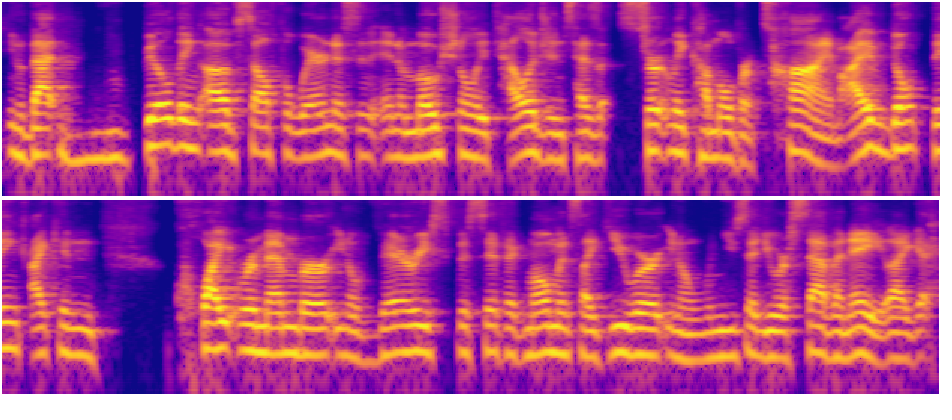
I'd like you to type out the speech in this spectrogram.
you know, that building of self awareness and, and emotional intelligence has certainly come over time. I don't think I can quite remember, you know, very specific moments like you were, you know, when you said you were seven, eight, like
